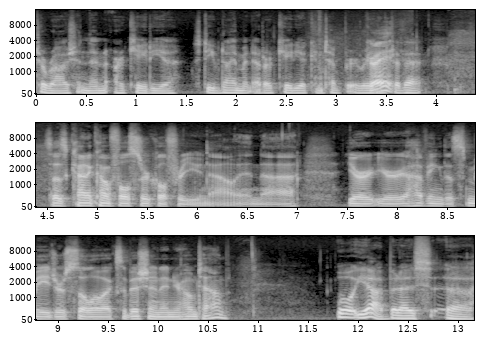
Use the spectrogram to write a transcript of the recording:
Tirage, and then Arcadia, Steve Diamond at Arcadia Contemporary Great. after that. So it's kind of come full circle for you now, and uh, you're you're having this major solo exhibition in your hometown. Well, yeah, but as uh,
